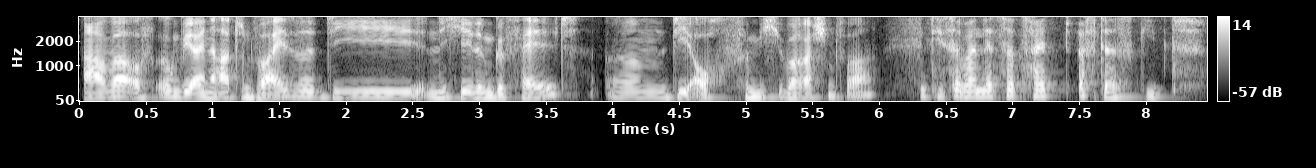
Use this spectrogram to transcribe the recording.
Aber auf irgendwie eine Art und Weise, die nicht jedem gefällt, ähm, die auch für mich überraschend war. Die es aber in letzter Zeit öfters gibt.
